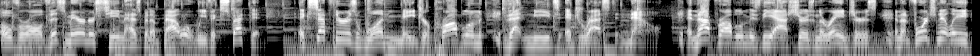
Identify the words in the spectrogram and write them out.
Overall, this Mariners team has been about what we've expected, except there is one major problem that needs addressed now. And that problem is the Astros and the Rangers. And unfortunately,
